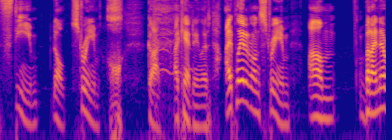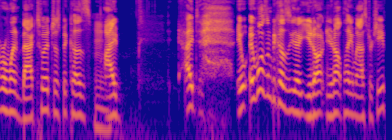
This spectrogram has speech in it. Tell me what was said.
Steam. No, stream. God, I can't do English. I played it on stream. Um, but I never went back to it just because Hmm. I, I, it, it wasn't because you, know, you don't you're not playing Master Chief.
